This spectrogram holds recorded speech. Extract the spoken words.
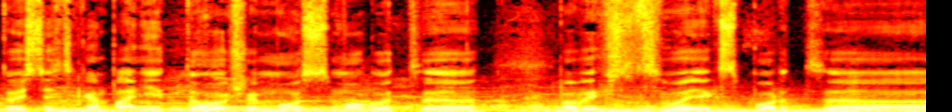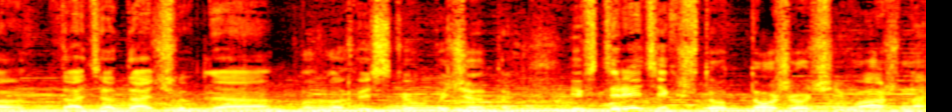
То есть эти компании тоже смогут э, повысить свой экспорт, дать отдачу для латвийского бюджета. И в-третьих, что тоже очень важно,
